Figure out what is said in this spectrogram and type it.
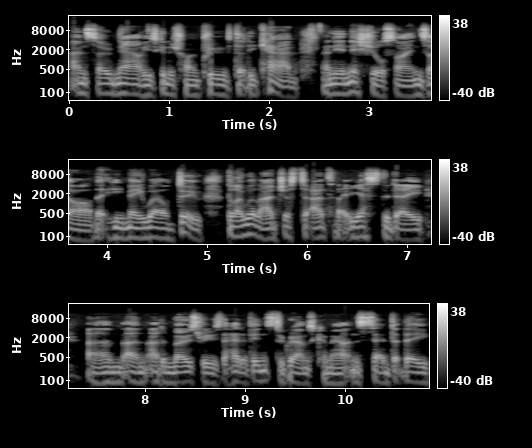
And so now he's going to try and prove that he can. And the initial signs are that he may well do. But I will add just just to add to that, yesterday, um, um, Adam Mosseri, who's the head of Instagram's come out and said that they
